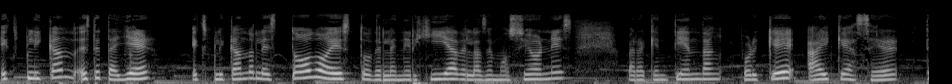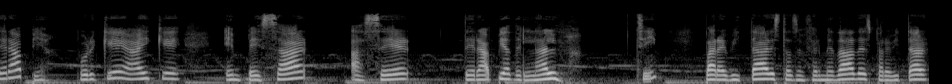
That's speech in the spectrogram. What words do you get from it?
explicando este taller, explicándoles todo esto de la energía, de las emociones, para que entiendan por qué hay que hacer terapia, porque hay que empezar a hacer terapia del alma, ¿sí? Para evitar estas enfermedades, para evitar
